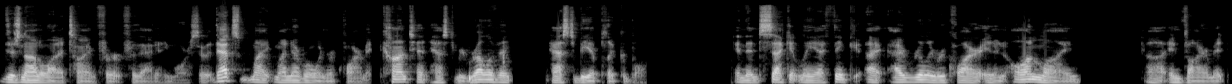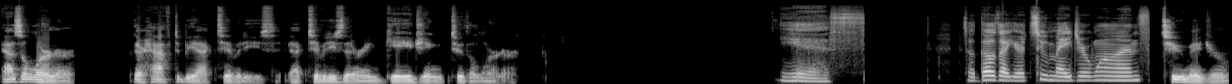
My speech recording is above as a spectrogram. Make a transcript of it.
there's not a lot of time for for that anymore. So that's my my number one requirement. Content has to be relevant, has to be applicable. And then secondly, I think I, I really require in an online uh, environment as a learner, there have to be activities, activities that are engaging to the learner. Yes. So those are your two major ones. Two major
